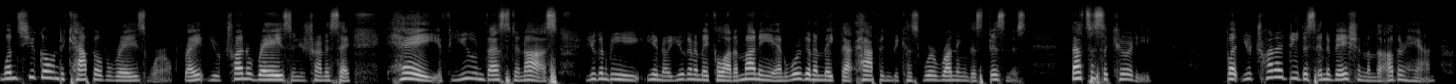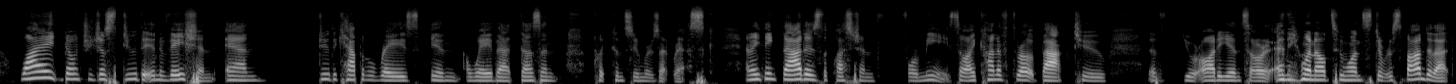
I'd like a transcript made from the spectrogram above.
once you go into capital raise world, right? You're trying to raise and you're trying to say, hey, if you invest in us, you're going to be, you know, you're going to make a lot of money and we're going to make that happen because we're running this business. That's a security. but you're trying to do this innovation on the other hand. Why don't you just do the innovation and do the capital raise in a way that doesn't put consumers at risk? And I think that is the question for me. So I kind of throw it back to uh, your audience or anyone else who wants to respond to that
